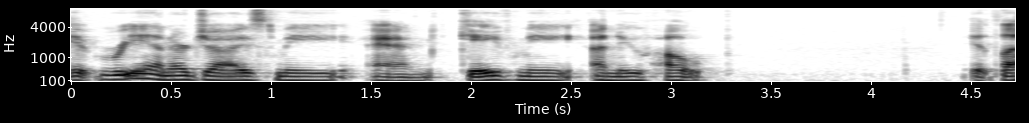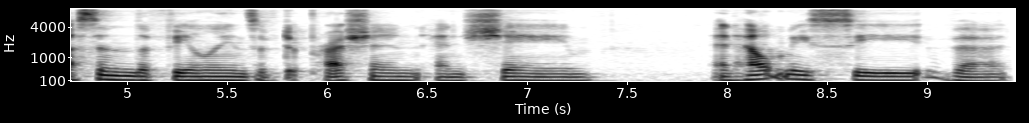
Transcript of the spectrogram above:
It re energized me and gave me a new hope. It lessened the feelings of depression and shame and helped me see that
